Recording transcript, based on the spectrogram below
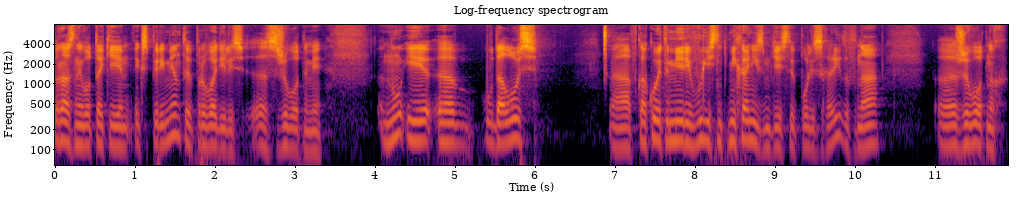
Разные вот такие эксперименты проводились э, с животными. Ну и э, удалось э, в какой-то мере выяснить механизм действия полисахаридов на э, животных,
